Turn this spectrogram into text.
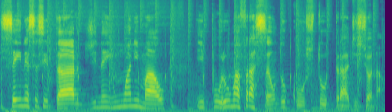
sem necessitar de nenhum animal e por uma fração do custo tradicional.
